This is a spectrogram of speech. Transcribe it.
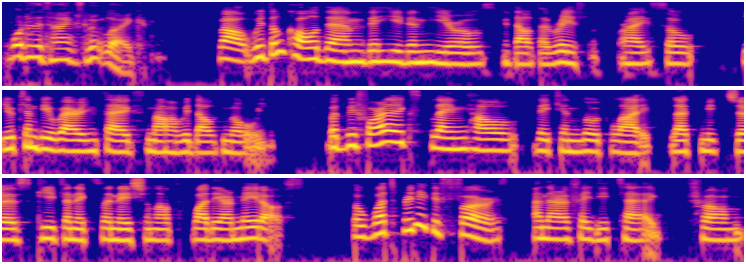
What do the tags look like? Well, we don't call them the hidden heroes without a reason, right? So you can be wearing tags now without knowing. But before I explain how they can look like, let me just give an explanation of what they are made of. So, what really differs an RFID tag from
